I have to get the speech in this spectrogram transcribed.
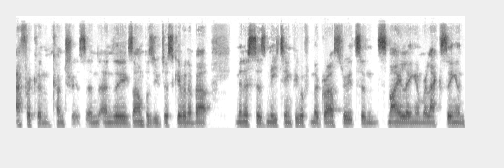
African countries. And, and the examples you've just given about ministers meeting people from the grassroots and smiling and relaxing and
